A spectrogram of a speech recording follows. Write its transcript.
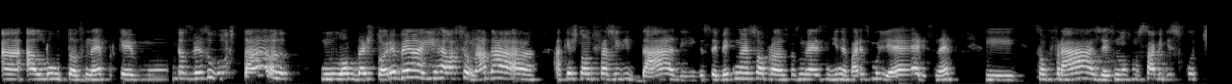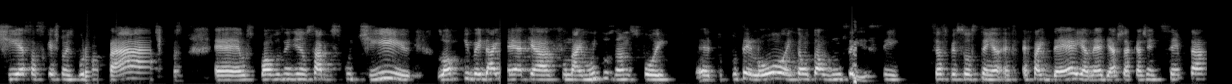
a, a, lutas, né? Porque muitas vezes o rosto está no longo da história vem aí relacionada à, à questão de fragilidade. Você vê que não é só para as mulheres indígenas, várias mulheres, né? Que são frágeis, não, não sabem discutir essas questões burocráticas. É, os povos indígenas não sabem discutir. Logo que veio da ideia que a FUNAI, muitos anos, foi é, tutelou, então, tá, se, se as pessoas têm essa ideia, né, de achar que a gente sempre está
